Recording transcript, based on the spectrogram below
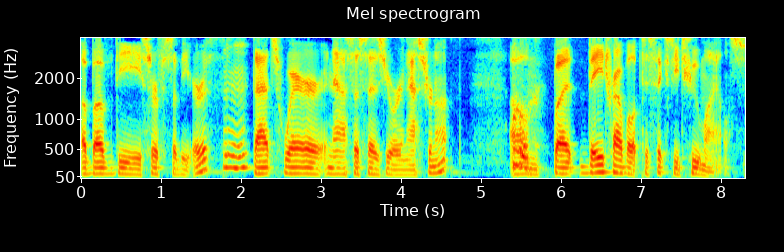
above the surface of the Earth, that's where NASA says you're an astronaut. Um, but they travel up to 62 miles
